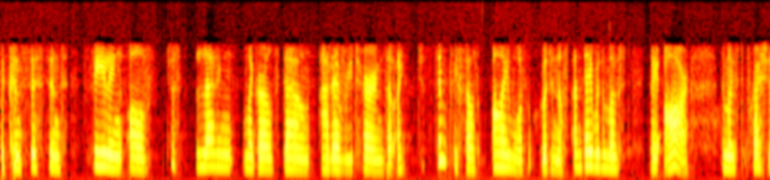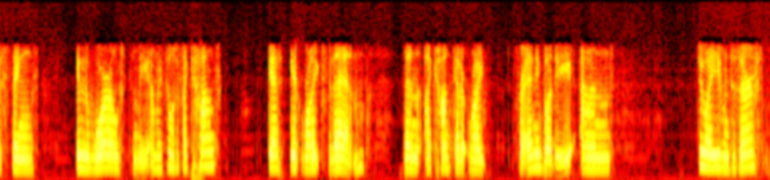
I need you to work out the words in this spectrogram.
the consistent feeling of just letting my girls down at every turn, that I just simply felt I wasn't good enough. And they were the most, they are the most precious things in the world to me. And I thought if I can't get it right for them, then I can't get it right for anybody. And do I even deserve them?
